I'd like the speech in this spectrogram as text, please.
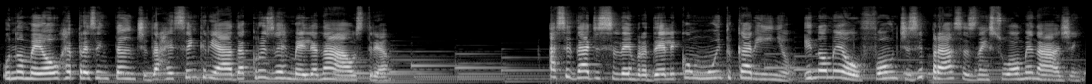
o nomeou representante da recém-criada Cruz Vermelha na Áustria. A cidade se lembra dele com muito carinho e nomeou fontes e praças em sua homenagem.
